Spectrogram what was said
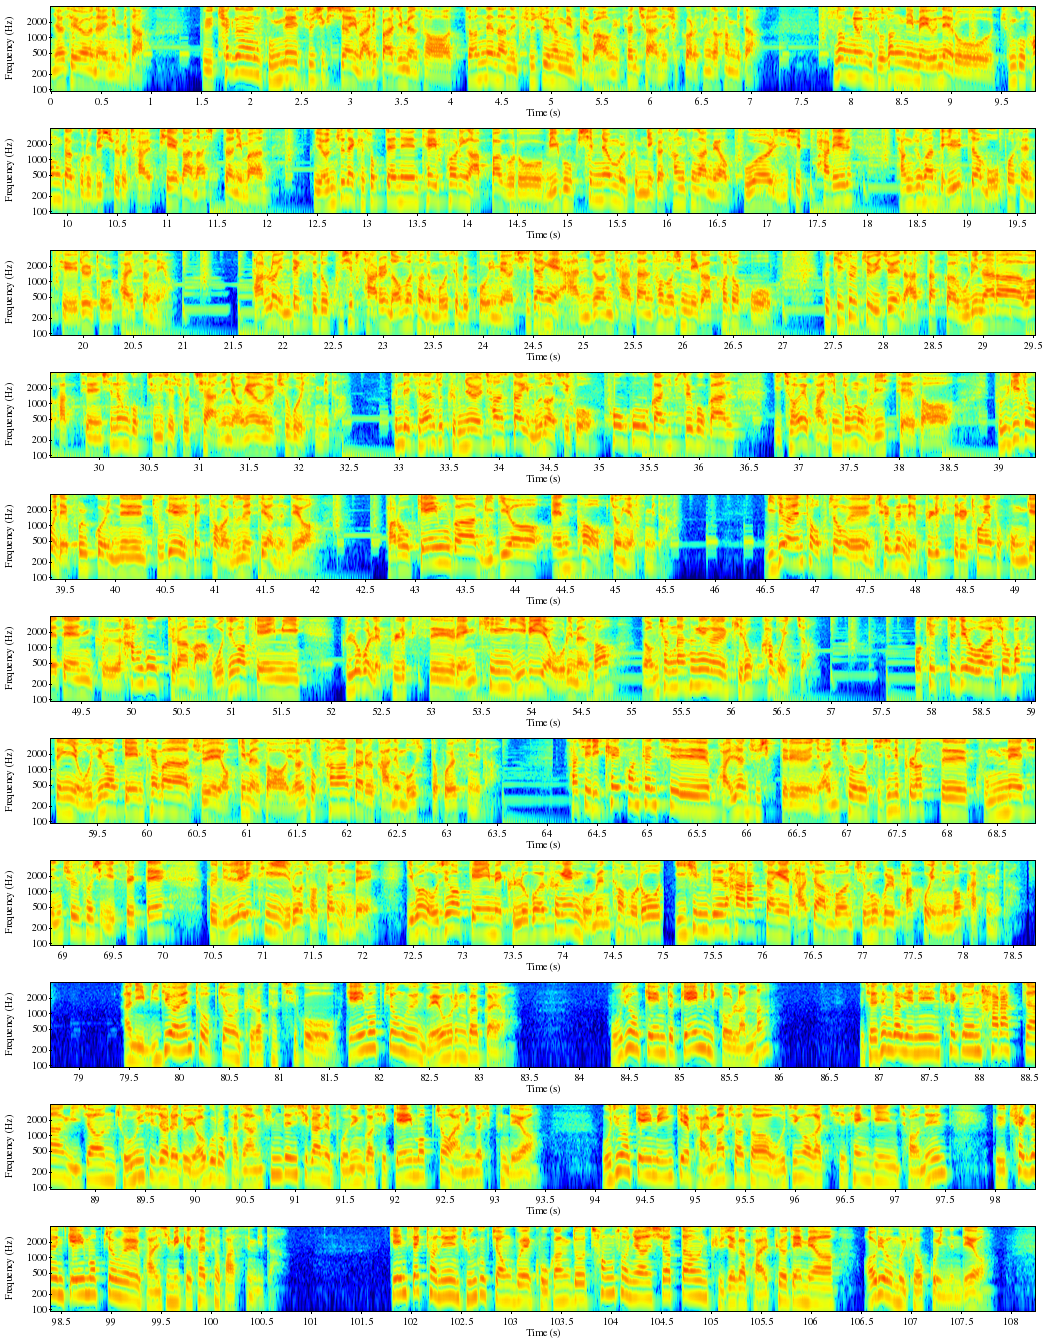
안녕하세요 나인입니다. 그 최근 국내 주식 시장이 많이 빠지면서 쩐내 나는 주주 형님들 마음이 편치 않으실 거라 생각합니다. 추석 연휴 조상님의 은혜로 중국 헝다그룹 이슈를 잘 피해가나 싶더니만 그 연준에 계속되는 테이퍼링 압박으로 미국 10년물 금리가 상승하며 9월 28일 장중한 때 1.5%를 돌파했었네요. 달러 인덱스도 94를 넘어서는 모습을 보이며 시장의 안전 자산 선호 심리가 커졌고 그 기술주 위주의 나스닥과 우리나라와 같은 신흥국 증시에 좋지 않은 영향을 주고 있습니다. 근데 지난주 금요일 천스닥이 무너지고 폭우가 휩쓸고 간이 저의 관심 종목 리스트에서 불기둥을 내뿜고 있는 두 개의 섹터가 눈에 띄었는데요. 바로 게임과 미디어 엔터 업종이었습니다. 미디어 엔터 업종은 최근 넷플릭스를 통해서 공개된 그 한국 드라마 오징어 게임이 글로벌 넷플릭스 랭킹 1위에 오르면서 엄청난 흥행을 기록하고 있죠. 버킷 스튜디오와 쇼박스 등이 오징어 게임 테마주에 엮이면서 연속 상한가를 가는 모습도 보였습니다. 사실 이 K 콘텐츠 관련 주식들은 연초 디즈니 플러스 국내 진출 소식이 있을 때 그 릴레이팅이 이루어졌었는데 이번 오징어 게임의 글로벌 흥행 모멘텀으로 이 힘든 하락장에 다시 한번 주목을 받고 있는 것 같습니다. 아니 미디어 엔터 업종은 그렇다 치고 게임 업종은 왜 오른 걸까요? 오징어 게임도 게임이니까 올랐나? 제 생각에는 최근 하락장 이전 좋은 시절에도 역으로 가장 힘든 시간을 보낸 것이 게임 업종 아닌가 싶은데요. 오징어 게임의 인기에 발맞춰서 오징어 같이 생긴 저는 그 최근 게임 업종을 관심 있게 살펴봤습니다. 게임 섹터는 중국 정부의 고강도 청소년 셧다운 규제가 발표되며 어려움을 겪고 있는데요.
